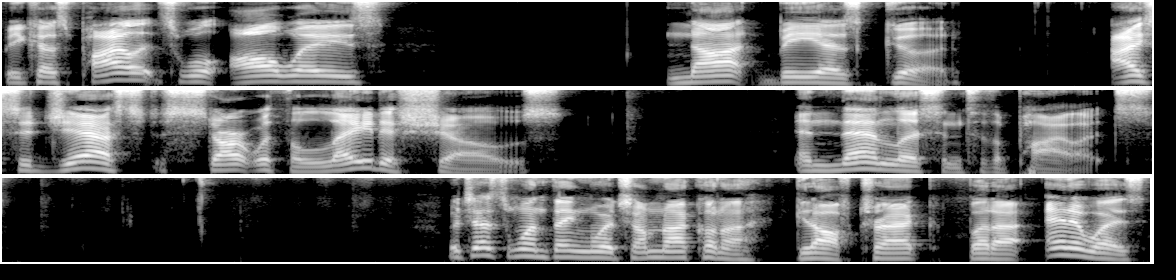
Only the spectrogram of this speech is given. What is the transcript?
because pilots will always not be as good. I suggest start with the latest shows and then listen to the pilots. Which that's one thing which I'm not to get off track, but uh anyways,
